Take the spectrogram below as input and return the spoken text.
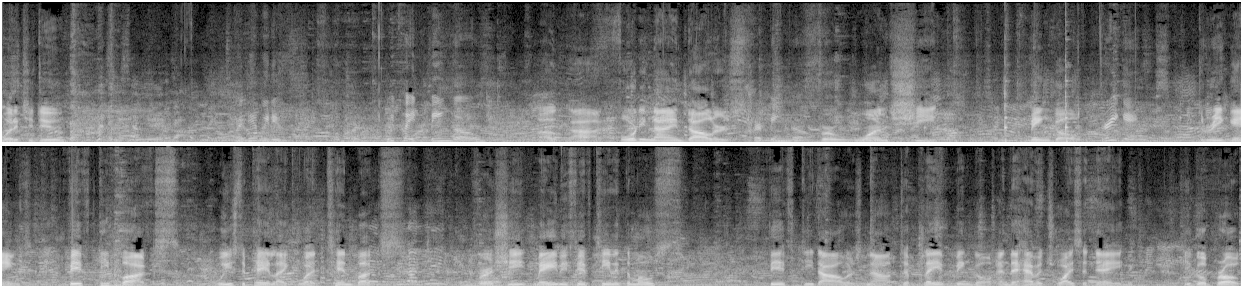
What did you do? What did we do? We played bingo Oh God, forty-nine dollars for bingo. for one sheet bingo, Three games. three games, fifty bucks. We used to pay like what, ten bucks for a sheet, maybe fifteen at the most. Fifty dollars now to play bingo, and they have it twice a day. You go broke.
